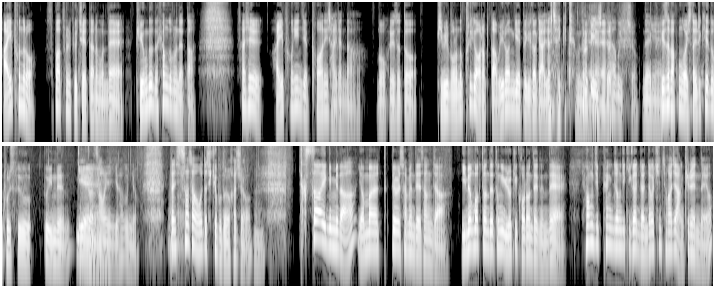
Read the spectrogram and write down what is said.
아이폰으로 스마트폰을 교체했다는 건데 비용도 현금으로 냈다. 사실 아이폰이 이제 보안이 잘 된다. 뭐 그래서 또 비밀번호도 풀기 어렵다. 뭐 이런 게 또 일각에 알려져 있기 때문에 그렇게 인식을 하고 있죠. 네, 예. 그래서 바꾼 것이다. 이렇게도 볼 수도 있는 예. 그런 상황이긴 하군요. 일단 수사 상황을 또 지켜보도록 하죠. 음. 특사 얘기입니다. 연말 특별 사면 대상자 이명박 전 대통령이 이렇게 거론됐는데 형 집행정지 기간 연장을 신청하지 않기로 했네요.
